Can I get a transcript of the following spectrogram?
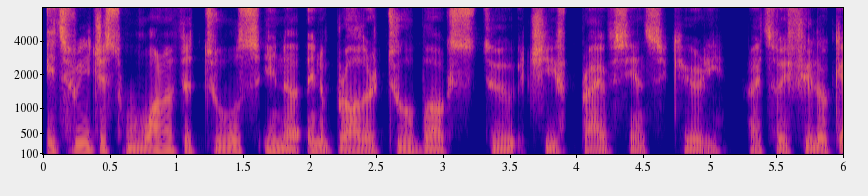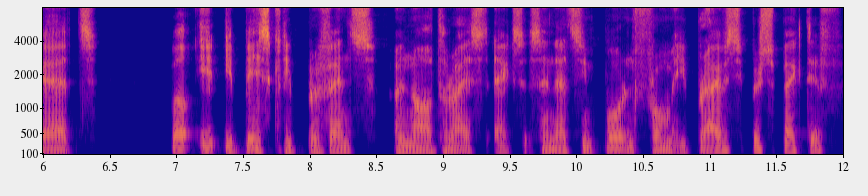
It's really just one of the tools in a, in a broader toolbox to achieve privacy and security, right? So if you look at, well, it, it basically prevents unauthorized access. And that's important from a privacy perspective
